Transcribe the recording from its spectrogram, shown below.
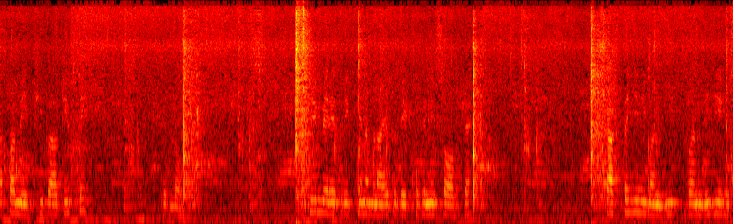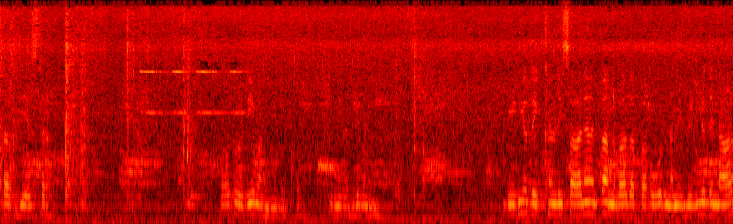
ਆਪਾਂ ਮੇਥੀ ਪਾਤੀ ਉੱਤੇ। ਤੇ ਲਓ। ਤੁਸੀਂ ਮੇਰੇ ਤਰੀਕੇ ਨਾਲ ਬਣਾਏ ਤਾਂ ਦੇਖੋ ਕਿੰਨੀ ਸੌਫਟ ਹੈ। ਸਖਤ ਜੀ ਨਹੀਂ ਬਣਦੀ ਬਣਦੀ ਜੀ ਇਹ ਸਬਜ਼ੀ ਇਸ ਤਰ੍ਹਾਂ। ਬਹੁਤ ਵਧੀਆ ਬਣਦੀ ਦੇਖੋ। ਕਿੰਨੀ ਵਧੀਆ ਬਣੀ। ਵੀਡੀਓ ਦੇਖਣ ਲਈ ਸਾਰਿਆਂ ਦਾ ਧੰਨਵਾਦ। ਆਪਾਂ ਹੋਰ ਨਵੀਂ ਵੀਡੀਓ ਦੇ ਨਾਲ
